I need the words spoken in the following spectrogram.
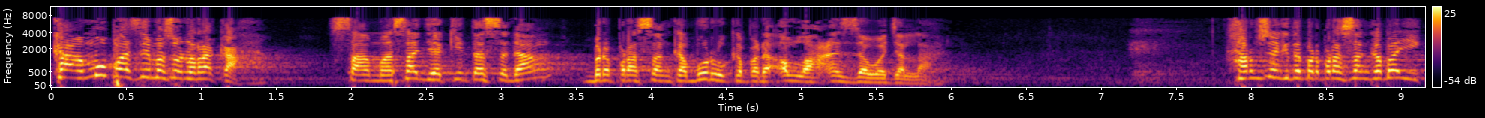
kamu pasti masuk neraka. Sama saja kita sedang berprasangka buruk kepada Allah Azza wa Jalla. Harusnya kita berprasangka baik.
